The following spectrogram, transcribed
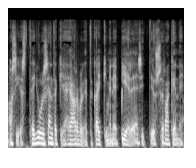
asiasta. Ja juuri sen takia he arvelevat, että kaikki menee pieleen sitten, jos se rakenne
